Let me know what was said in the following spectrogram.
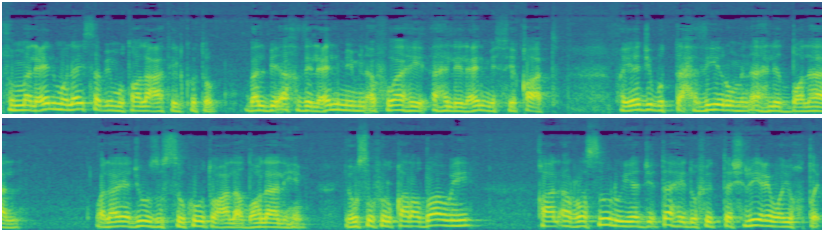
ثم العلم ليس بمطالعة الكتب بل بأخذ العلم من أفواه أهل العلم الثقات. فيجب التحذير من أهل الضلال ولا يجوز السكوت على ضلالهم. يوسف القرضاوي قال الرسول يجتهد في التشريع ويخطئ.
